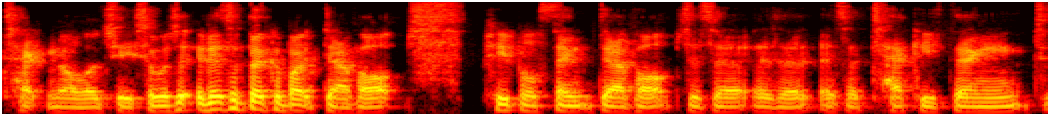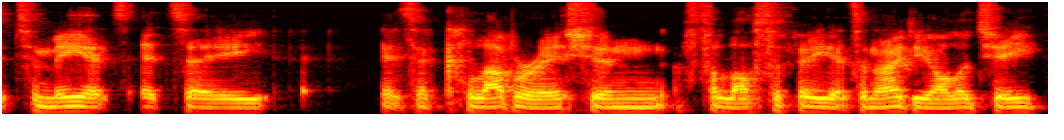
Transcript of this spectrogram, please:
technology. So it is a book about DevOps. People think DevOps is a is a is a techie thing. To, to me, it's it's a it's a collaboration philosophy. It's an ideology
